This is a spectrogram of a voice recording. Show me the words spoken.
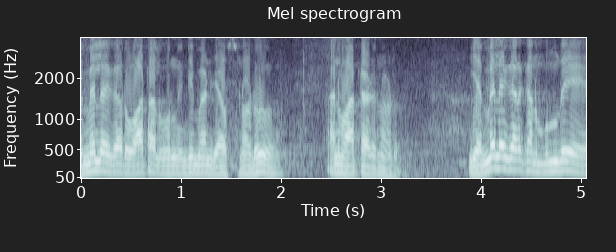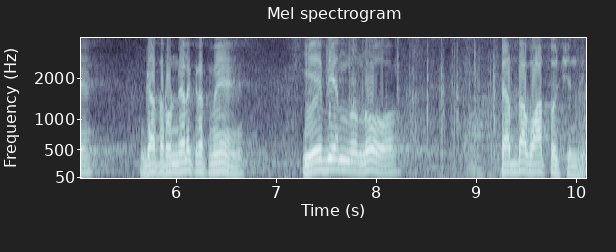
ఎమ్మెల్యే గారు వాటాలు కొన్ని డిమాండ్ చేస్తున్నాడు అని మాట్లాడినాడు. ఎమ్మెల్యే గారి కన్నా ముందే గత రెండు నెలల క్రితమే ఏబిఎన్లో పెద్ద వార్త వచ్చింది.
